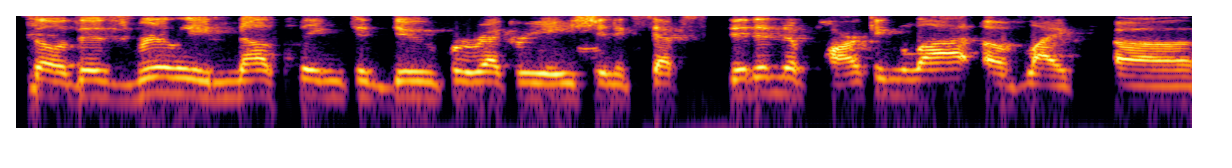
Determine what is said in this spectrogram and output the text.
So there's really nothing to do for recreation except sit in the parking lot of like uh,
